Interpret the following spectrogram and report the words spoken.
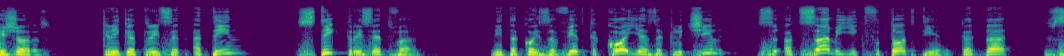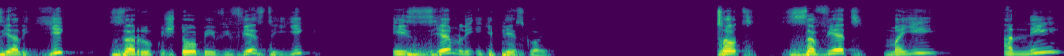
Еще раз. Книга 31, стих 32. Не такой завет, какой я заключил с отцами их в тот день, когда взял их за руку, чтобы вывести их из земли египетской. Тот завет мои они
